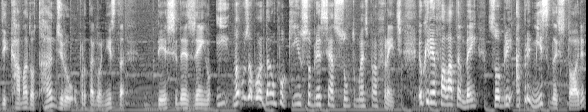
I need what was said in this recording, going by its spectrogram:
de Kamado Tanjiro, o protagonista desse desenho. E vamos abordar um pouquinho sobre esse assunto mais pra frente. Eu queria falar também sobre a premissa da história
